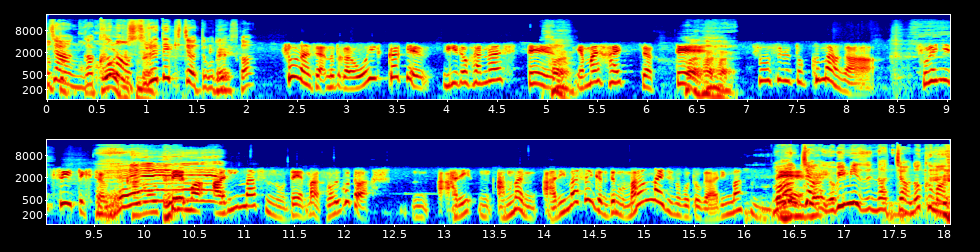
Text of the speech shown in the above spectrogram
ンちゃんがクマを連れてきちゃうってことですか？そうなんですよ。あのだから追いかけリード離して、はい。山に入っちゃって。そうするとクマがそれについてきちゃう可能性もありますので、まあそういうことはうんありうんあんまりありませんけど、でも万が一のことがありますので。ワンちゃんが呼び水になっちゃうの？クマの。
